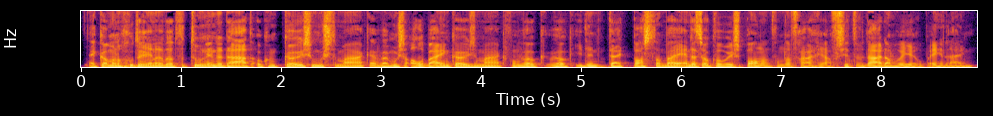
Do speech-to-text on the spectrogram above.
ik kan me nog goed herinneren dat we toen inderdaad ook een keuze moesten maken. Wij moesten allebei een keuze maken van welk, welke identiteit past dan bij. En dat is ook wel weer spannend, want dan vraag je af, zitten we daar dan weer op één lijn?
